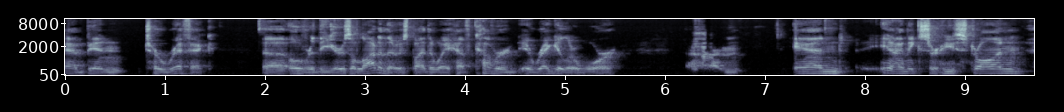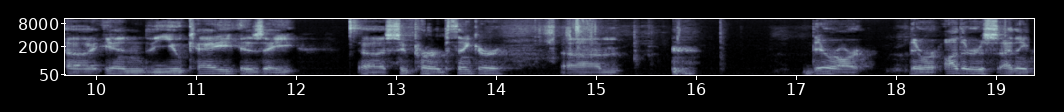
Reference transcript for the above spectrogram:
have been terrific uh, over the years. A lot of those, by the way, have covered irregular war. Um, and you know, I think Sir Hugh Strachan uh, in the UK is a uh, superb thinker. Um, there are there are others. I think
